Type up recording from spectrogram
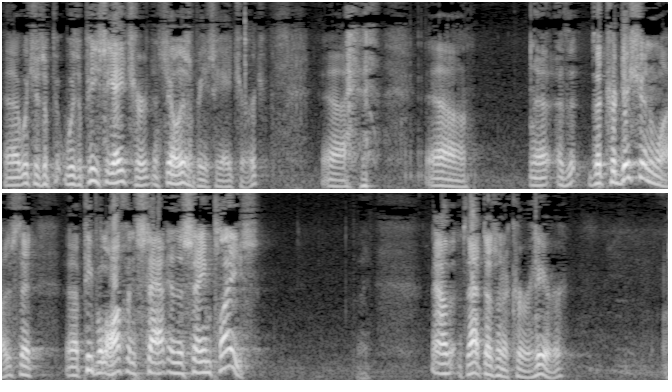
which is a, was a PCA church and still is a PCA church, uh, uh, the, the, tradition was that uh, people often sat in the same place. Now, that doesn't occur here.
